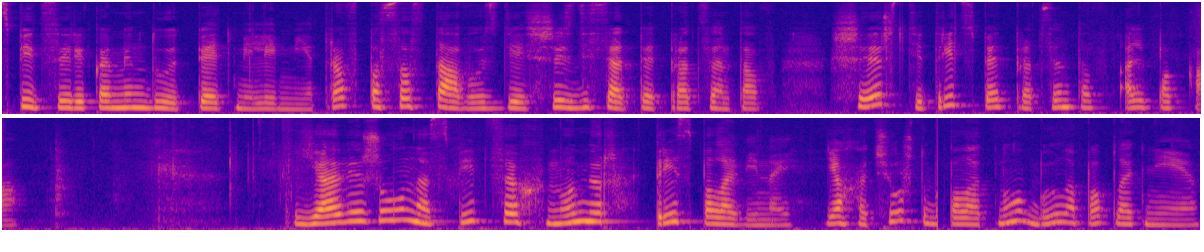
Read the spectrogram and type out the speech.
Спицы рекомендуют 5 миллиметров. По составу здесь 65% шерсть и 35% альпака. Я вяжу на спицах номер три с половиной. Я хочу, чтобы полотно было поплотнее.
